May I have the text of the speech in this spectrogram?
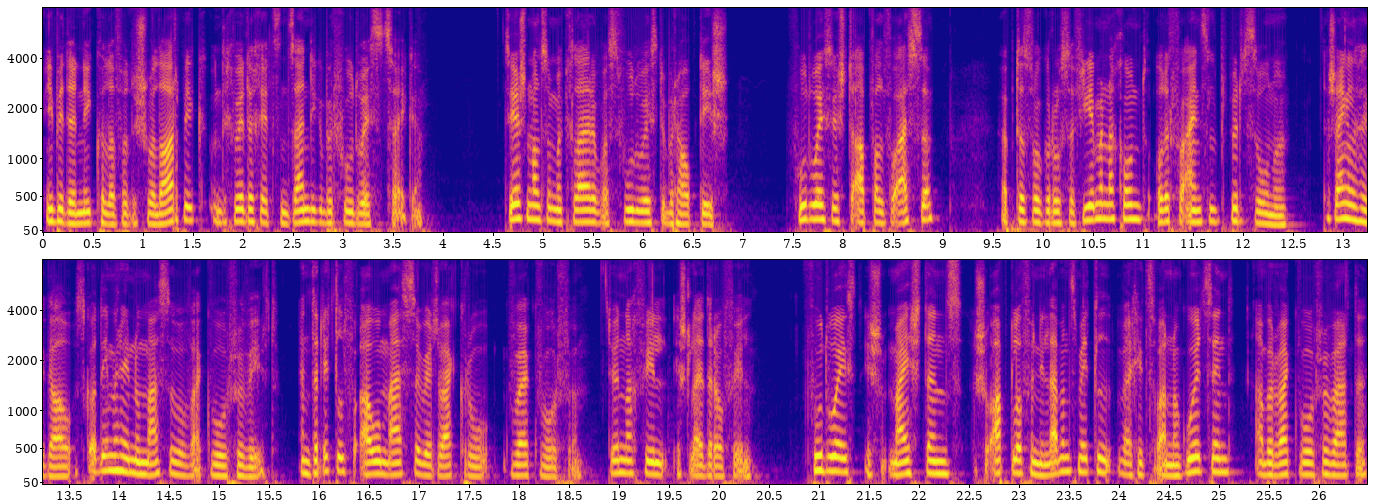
ich bin der Nicola von der Schule Arbig und ich werde euch jetzt eine Sendung über Food Waste zeigen. Zuerst mal zum Erklären, was Food Waste überhaupt ist. Food Waste ist der Abfall von Essen, ob das von grossen Firmen kommt oder von einzelnen Personen. Das ist eigentlich egal, es geht immerhin um Essen, das weggeworfen wird. Ein Drittel von allem Essen wird weggeworfen. Tun nach viel ist leider auch viel. Food Waste ist meistens schon abgelaufene Lebensmittel, welche zwar noch gut sind, aber weggeworfen werden,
